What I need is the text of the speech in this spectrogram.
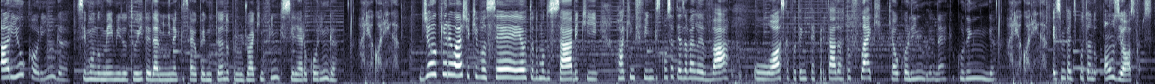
Are you Coringa? Segundo o meme do Twitter da menina que saiu perguntando pro Joaquin Phoenix se ele era o Coringa. Are you Coringa? Joker, eu acho que você, eu e todo mundo sabe que Joaquin Phoenix com certeza vai levar o Oscar por ter interpretado Arthur Fleck, que é o Coringa, né? Que é o Coringa. Maria Coringa. Esse filme tá disputando 11 Oscars.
